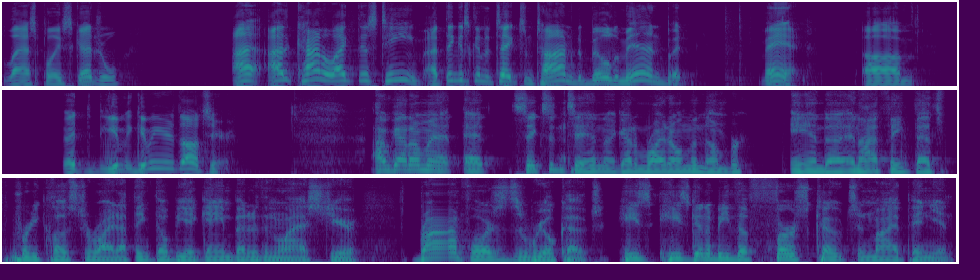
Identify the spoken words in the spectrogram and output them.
last place schedule. I I kind of like this team. I think it's going to take some time to build them in, but man, um, uh, give me give me your thoughts here. I've got them at at six and ten. I got them right on the number, and uh, and I think that's pretty close to right. I think they'll be a game better than last year. Brian Flores is a real coach. He's he's going to be the first coach, in my opinion,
